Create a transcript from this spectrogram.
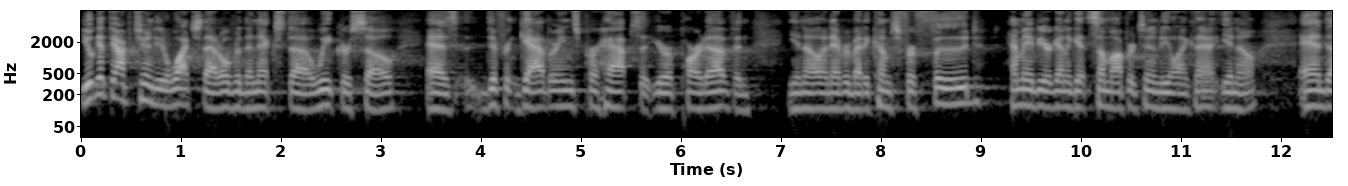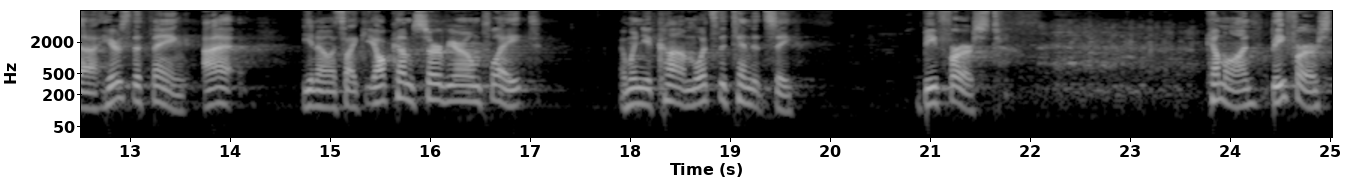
You'll get the opportunity to watch that over the next uh, week or so as different gatherings, perhaps, that you're a part of, and, you know, and everybody comes for food. How many of you are going to get some opportunity like that, you know? And uh, here's the thing I, you know, it's like y'all come serve your own plate, and when you come, what's the tendency? Be first. come on, be first.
